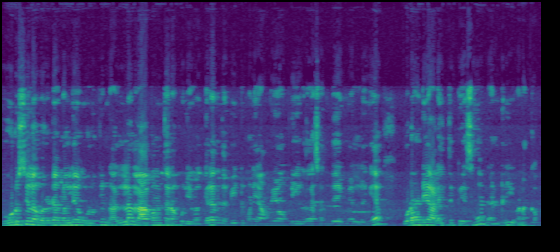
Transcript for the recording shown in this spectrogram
ஒரு சில வருடங்கள்லேயே உங்களுக்கு நல்ல லாபம் தரக்கூடிய வகையில் இந்த வீட்டு மனை அமையும் அப்படிங்கிறத சந்தேகமே இல்லைங்க. உடனடியாக அழைத்து பேசுங்க. நன்றி வணக்கம்.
